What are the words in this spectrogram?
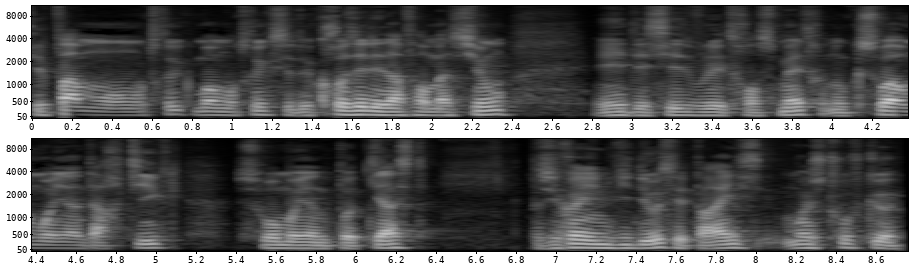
C'est pas mon truc. Moi, mon truc, c'est de creuser les informations et d'essayer de vous les transmettre. Donc, soit au moyen d'articles, soit au moyen de podcasts. Parce que quand il y a une vidéo, c'est pareil. Moi, je trouve que.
